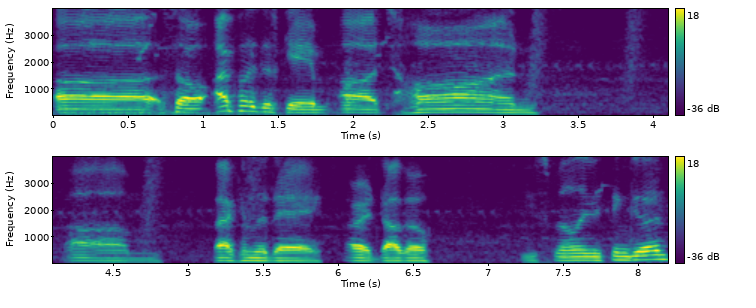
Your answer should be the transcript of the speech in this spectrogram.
uh, so I played this game a ton, um, back in the day. All right, doggo, you smell anything good?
